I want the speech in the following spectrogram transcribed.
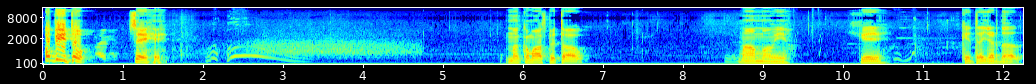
Ho vinto! Manco me l'aspettavo. Mamma mia. Che... Che tragliardata.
